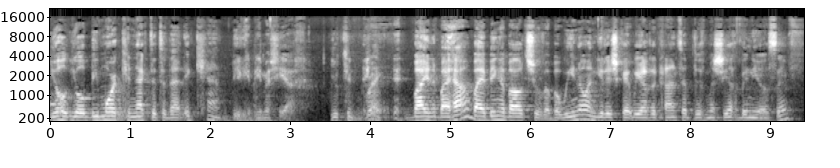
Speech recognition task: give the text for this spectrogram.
you'll, you'll be more connected to that. It can't be. You could be Mashiach. You could, right. by, by how? By being a Baal Tshuva. But we know in Yiddishkeit we have the concept of Mashiach ben Yosef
